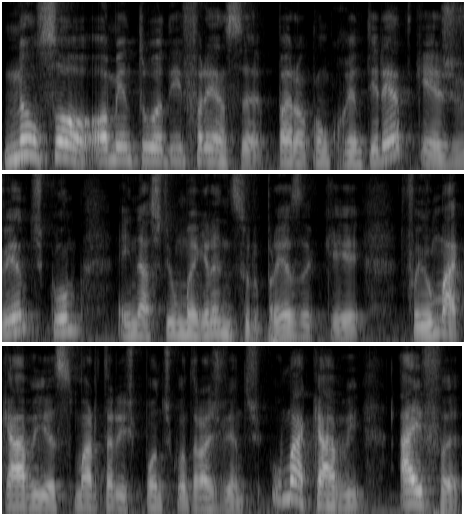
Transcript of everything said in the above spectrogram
não só aumentou a diferença para o concorrente direto, que é a Juventus, como ainda assistiu uma grande surpresa, que foi o Maccabi a somar 3 pontos contra a Juventus. O Maccabi, Haifa,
